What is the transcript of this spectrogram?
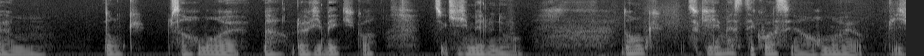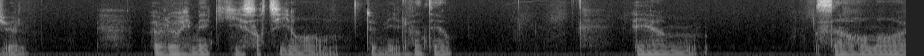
euh, donc c'est un roman euh, ben, le remake quoi. Tsukihime le nouveau. Donc ce qui est c'était quoi? C'est un roman euh, visuel. Euh, le remake qui est sorti en 2021. Et euh, c'est un roman.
